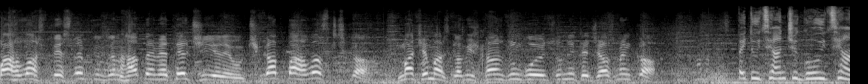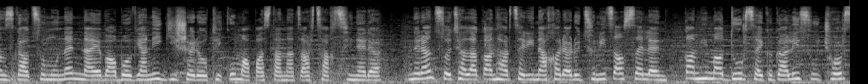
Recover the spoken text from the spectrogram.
պահվածք տեսնեմ կգնհատեմ, էդ էլ չի երևում։ Չկա պահվածք չկա։ Հիմա չեմ հասկանում իշխանություն գոյությունի թե չասմեն կա։ Պետության չգոյության զգացում ունեն նաև Աբովյանի գիշերօթիկում ապաստանած արցախցիները։ Նրանց սոցիալական հարցերի նախարարությունից ասել են, կամ հիմա դուրս եք գալիս ու 4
